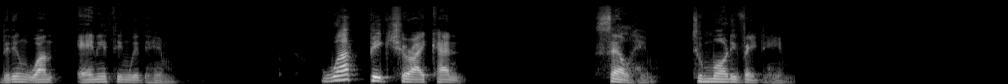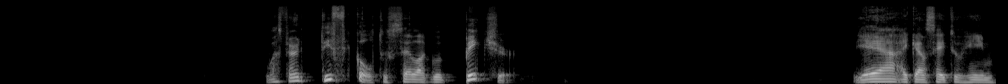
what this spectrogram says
didn't want anything with him. What picture I can sell him to motivate him? It was very difficult to sell a good picture. Yeah, I can say to him,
